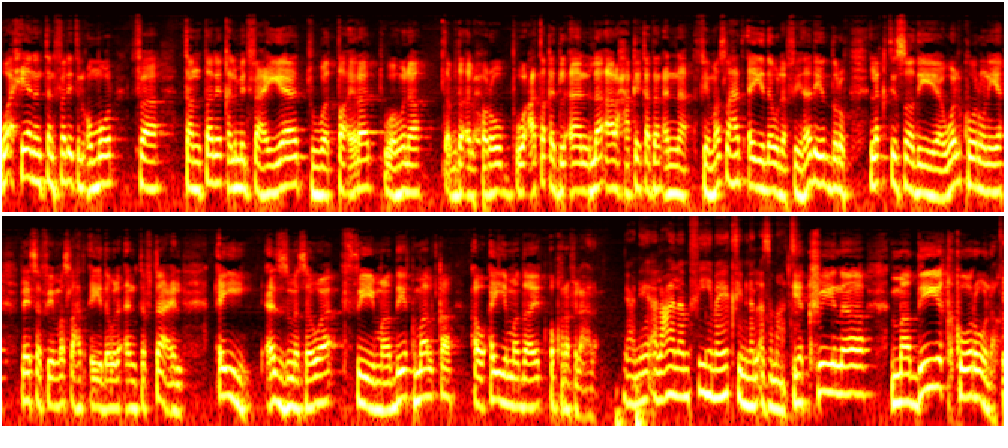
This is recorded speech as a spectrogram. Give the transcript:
واحيانا تنفلت الأمور فتنطلق المدفعيات والطائرات وهنا تبدأ الحروب وأعتقد الآن لا أرى حقيقة أن في مصلحة أي دولة في هذه الظروف الاقتصادية والكورونية ليس في مصلحة أي دولة أن تفتعل أي أزمة سواء في مضيق ملقا أو أي مضايق أخرى في العالم. يعني العالم فيه ما يكفي من الأزمات يكفينا مضيق كورونا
